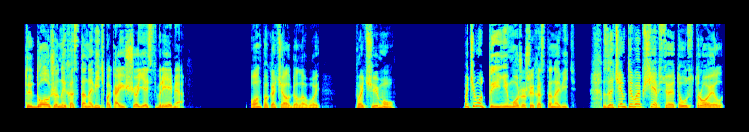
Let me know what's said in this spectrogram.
Ты должен их остановить, пока еще есть время!» Он покачал головой. «Почему?» «Почему ты не можешь их остановить?» Зачем ты вообще все это устроил?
